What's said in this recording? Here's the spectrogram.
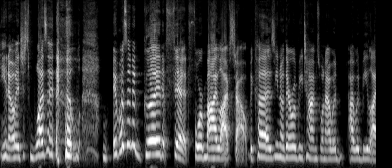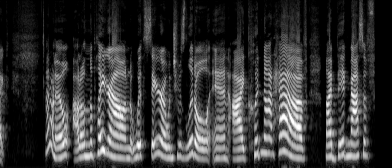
you know it just wasn't it wasn't a good fit for my lifestyle because you know there would be times when i would i would be like I don't know, out on the playground with Sarah when she was little, and I could not have my big, massive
